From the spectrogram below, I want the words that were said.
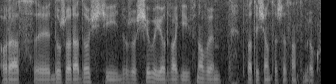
oraz dużo radości, dużo siły i odwagi w nowym 2016 roku.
